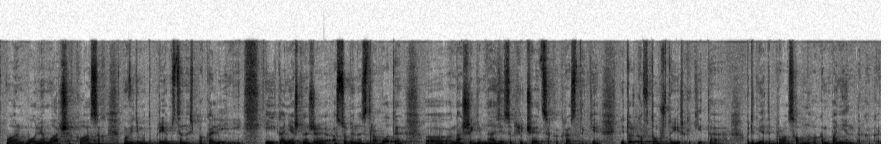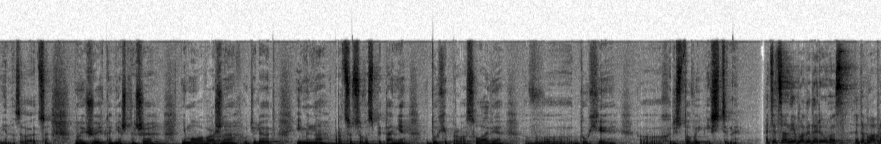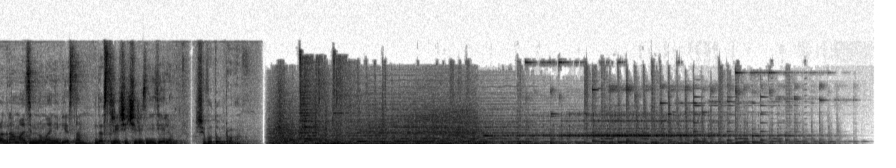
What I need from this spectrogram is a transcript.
в более младших классах. Мы видим эту преемственность поколений. И, конечно же, особенность работы э, нашей гимназии заключается как раз-таки не только в том, что есть какие-то предметы православного компонента, как они называются, но еще и, конечно же, немаловажно уделяют именно процессу воспитания в духе православия, в духе понимание э, Христовой истины. Отец Ан, я благодарю вас. Это была программа о земном и о небесном. До встречи через неделю. Всего доброго.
